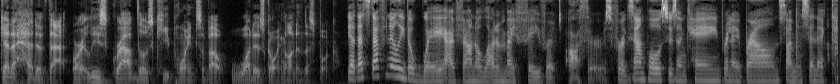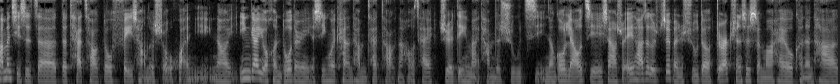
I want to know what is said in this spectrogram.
get ahead of that, or at least grab those key points about what is going on in this book. Yeah, that's definitely the way I found a lot of my favorite authors. For example, Susan Cain, Brene Brown, Simon Sinek，他们其实在 The TED Talk 都非常的受欢迎。那应该有很多的人也是因为看了他们 TED Talk，然后才决定买他们的书籍，能够了解一下说，诶，他这个这本书的 direction 是什么，还有可能他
